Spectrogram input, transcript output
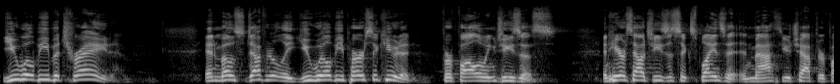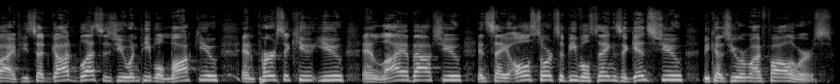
you will be betrayed, and most definitely, you will be persecuted for following Jesus. And here's how Jesus explains it in Matthew chapter 5. He said, God blesses you when people mock you and persecute you and lie about you and say all sorts of evil things against you because you are my followers.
